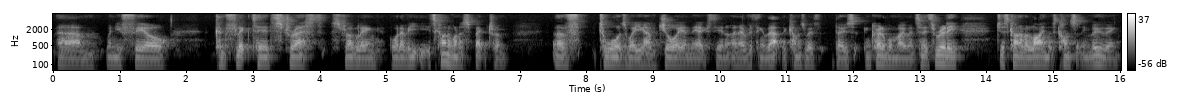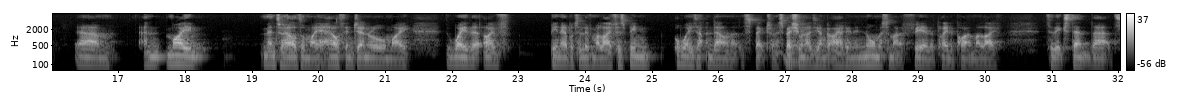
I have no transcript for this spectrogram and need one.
um, when you feel conflicted, stressed, struggling, whatever, it's kind of on a spectrum of towards where you have joy and the ecstasy and, and everything that that comes with those incredible moments. And it's really just kind of a line that's constantly moving. Um, and my mental health or my health in general, my the way that I've been able to live my life has been always up and down on that spectrum. Especially when I was younger, I had an enormous amount of fear that played a part in my life, to the extent that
